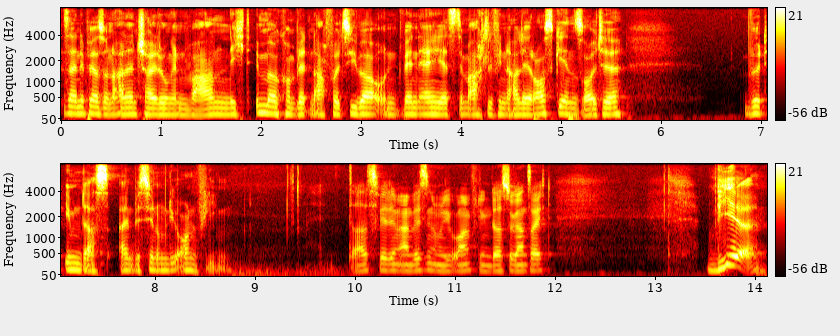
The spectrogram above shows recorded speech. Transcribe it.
seine Personalentscheidungen waren nicht immer komplett nachvollziehbar und wenn er jetzt im Achtelfinale rausgehen sollte, wird ihm das ein bisschen um die Ohren fliegen. Das wird ihm ein bisschen um die Ohren fliegen, da hast du ganz recht. Wir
